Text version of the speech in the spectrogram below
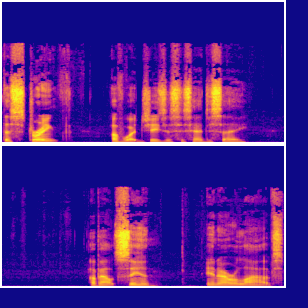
the strength of what Jesus has had to say about sin in our lives.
